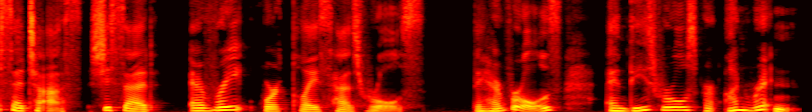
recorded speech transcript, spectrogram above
said to us, she said, every workplace has rules. They have rules and these rules are unwritten,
